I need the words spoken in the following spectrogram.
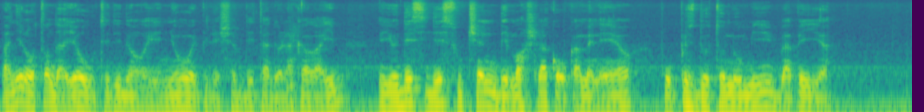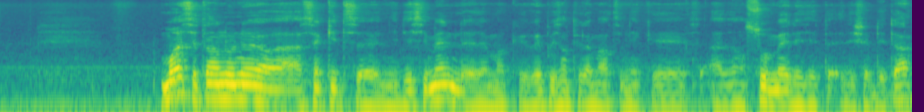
Pas ni longtemps d'ailleurs où tu étais dans réunion et puis les chefs d'État de la Caraïbe, et ils ont décidé de soutenir des démarche là qu'on hein, pour plus d'autonomie dans le pays. Hein. Moi, c'est un honneur à Saint-Kitts, ni des semaines, représenter la Martinique à un sommet des, des chefs d'État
